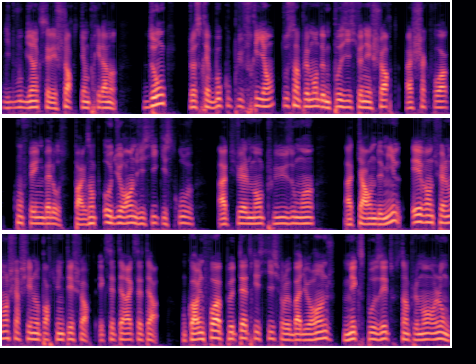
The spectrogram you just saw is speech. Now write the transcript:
dites-vous bien que c'est les shorts qui ont pris la main. Donc, je serais beaucoup plus friand, tout simplement, de me positionner short à chaque fois qu'on fait une belle hausse. Par exemple, haut du range ici qui se trouve actuellement plus ou moins à 42 000, éventuellement chercher une opportunité short, etc. etc. Encore une fois, peut-être ici sur le bas du range, m'exposer tout simplement en long.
